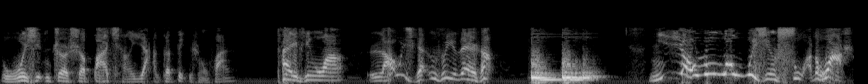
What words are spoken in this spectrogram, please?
吴心这时把枪压个对上反。太平王老千岁在上，你要容我吴心说的话是，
